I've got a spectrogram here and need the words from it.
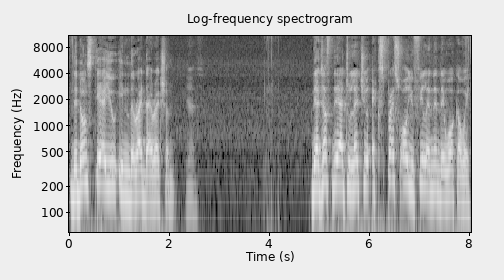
They don't steer you in the right direction. Yes. They're just there to let you express all you feel and then they walk away.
